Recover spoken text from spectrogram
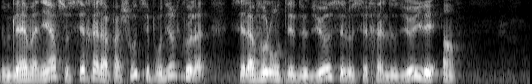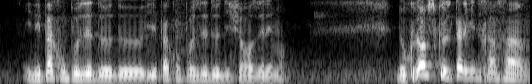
Donc, de la même manière, ce Sechel Apashut, c'est pour dire que c'est la volonté de Dieu, c'est le Sechel de Dieu, il est un. Il n'est pas composé de, de- pas composé de différents éléments. Donc, lorsque le Talmid Chacham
